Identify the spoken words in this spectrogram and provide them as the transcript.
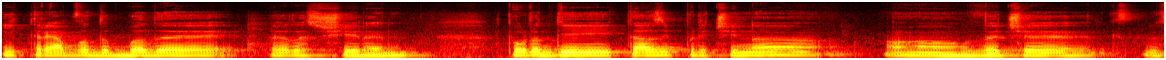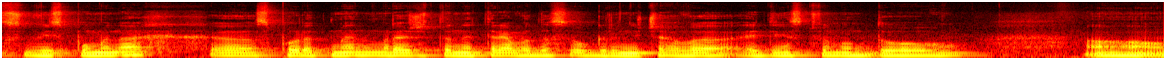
и трябва да бъде разширен. Поради тази причина а, вече ви споменах, а, според мен мрежата не трябва да се ограничава единствено до а,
